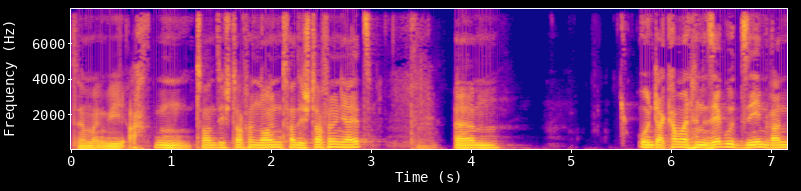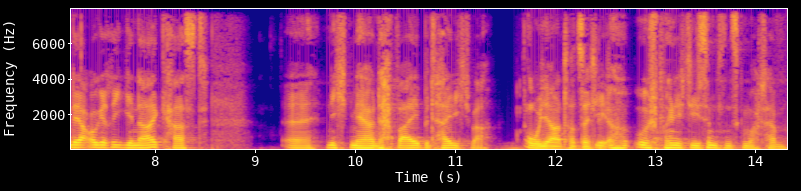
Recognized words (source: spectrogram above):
da haben wir irgendwie 28 Staffeln, 29 Staffeln ja jetzt. Ähm, und da kann man dann sehr gut sehen, wann der Originalcast äh, nicht mehr dabei beteiligt war, Oh ja, die tatsächlich. äh, ursprünglich die Simpsons gemacht haben.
